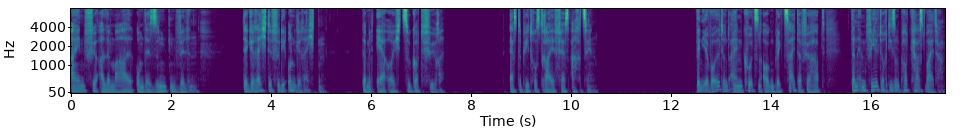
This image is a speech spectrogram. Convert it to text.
ein für allemal um der Sünden willen, der Gerechte für die Ungerechten, damit er euch zu Gott führe. 1. Petrus 3, Vers 18. Wenn ihr wollt und einen kurzen Augenblick Zeit dafür habt, dann empfehlt doch diesen Podcast weiter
